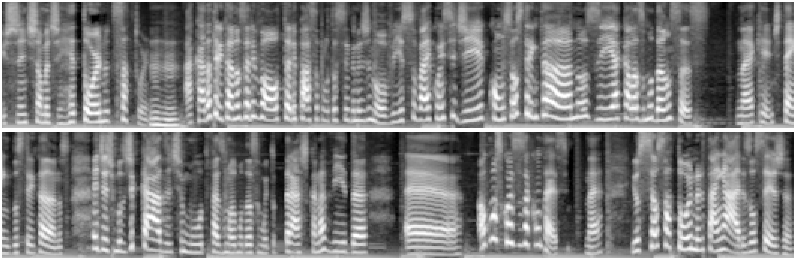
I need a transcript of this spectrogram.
Isso a gente chama de retorno de Saturno. Uhum. A cada 30 anos ele volta, ele passa pelo teu signo de novo. E isso vai coincidir com seus 30 anos e aquelas mudanças, né, que a gente tem dos 30 anos. A gente muda de casa, a gente muda, faz uma mudança muito drástica na vida. É... Algumas coisas acontecem, né? E o seu Saturno, ele tá em Ares, ou seja,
